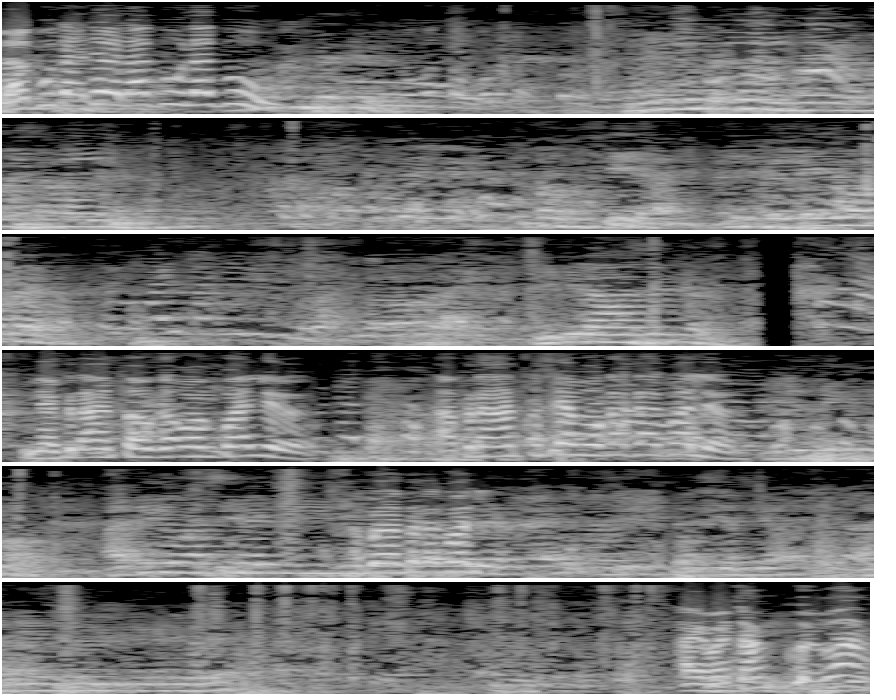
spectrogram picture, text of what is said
Lagu tak ada, lagu, lagu. Saya pun tak tahu mana nak masalah dia. Okey, kita tengok kan. Inilah masanya. Ni aku nak hantar kat orang Kuala. Aku nak hantar saya kat kat Kuala. Ada yang masih lagi di Apa nak hantar kat Kuala? Ada yang. Ai macam kot bang.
